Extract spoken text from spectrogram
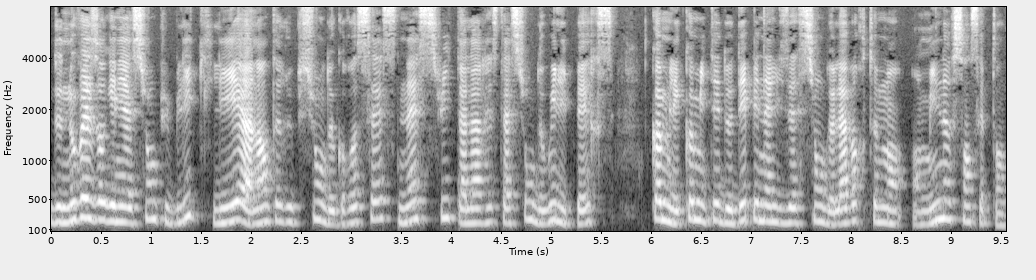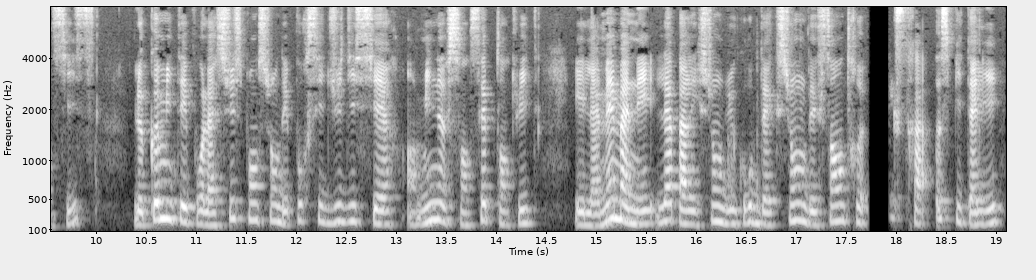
De nouvelles organisations publiques liées à l'interruption de grossesse naissent suite à l'arrestation de Willy Pierce, comme les comités de dépénalisation de l'avortement en 1976, le comité pour la suspension des poursuites judiciaires en 1978 et la même année l'apparition du groupe d'action des centres extra-hospitaliers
